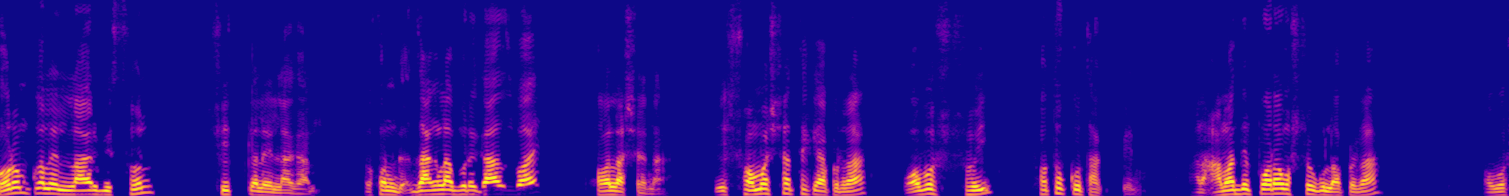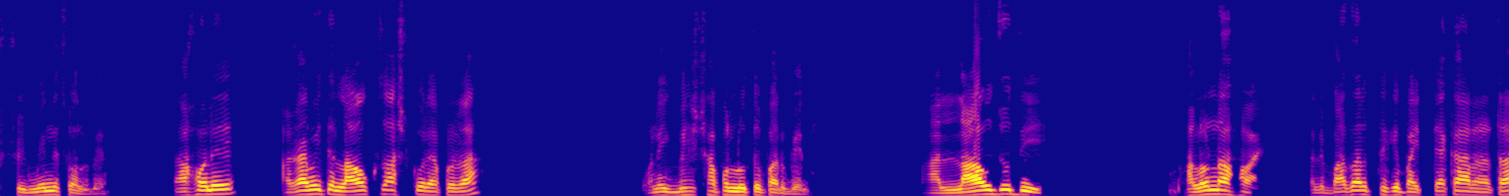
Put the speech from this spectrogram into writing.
গরমকালের লাউয়ের বিছন শীতকালে লাগান। তখন জাংলা ভরে গাছ বায়, ফল আসে না। এই সমস্যা থেকে আপনারা অবশ্যই সতর্ক থাকবেন। আর আমাদের পরামর্শগুলো আপনারা অবশ্যই মেনে চলবেন। তাহলে আগামীতে লাউ চাষ করে আপনারা অনেক বেশি সাফল্য হতে পারবেন। আর লাউ যদি ভালো না হয় তাহলে বাজার থেকে বাই টাকা আনাটা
